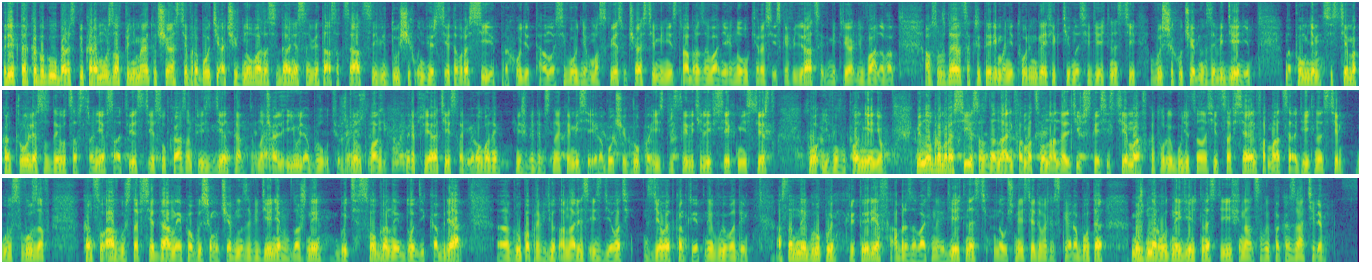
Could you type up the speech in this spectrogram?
Ректор КБГУ Бараспик Карамурзов принимает участие в работе очередного заседания Совета Ассоциации ведущих университетов России. Проходит оно сегодня в Москве с участием министра образования и науки Российской Федерации Дмитрия Ливанова. Обсуждаются критерии мониторинга эффективности деятельности высших учебных заведений. Напомним, система контроля создается в стране в соответствии с указом президента. В начале июля был утвержден план мероприятий, сформированы межведомственная комиссия и рабочая группа из представителей всех министерств по его выполнению. Минобром России создана информационно-аналитическая система, в которую будет заноситься вся информация о деятельности госвузов. К концу августа все данные по высшим учебным заведениям должны быть собраны до декабря. Э, группа проведет анализ и сделать, сделает конкретные выводы. Основные группы критериев – образовательная деятельность, научно-исследовательская работа, международная деятельность и финансовые показатели –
